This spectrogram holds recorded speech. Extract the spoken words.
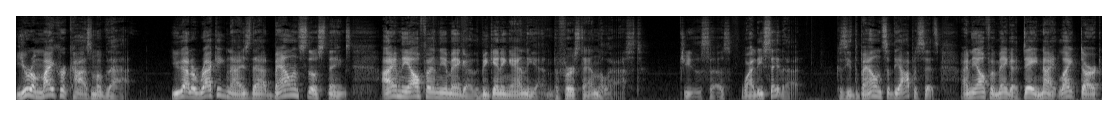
You're a microcosm of that. You got to recognize that, balance those things. I am the Alpha and the Omega, the beginning and the end, the first and the last, Jesus says. Why did he say that? Because he's the balance of the opposites. I'm the alpha omega, day, night, light, dark,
